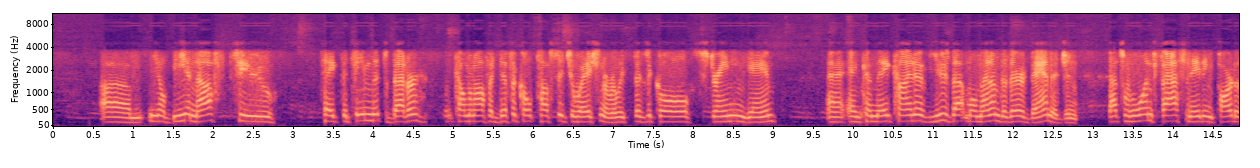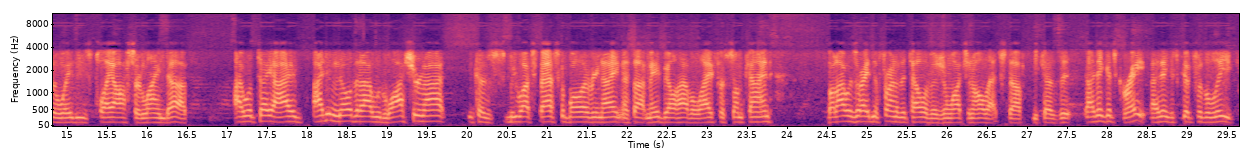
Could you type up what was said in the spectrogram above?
um, you know, be enough to take the team that's better, coming off a difficult, tough situation, a really physical, straining game, and, and can they kind of use that momentum to their advantage? And that's one fascinating part of the way these playoffs are lined up. I will tell you, I I didn't know that I would watch or not because we watch basketball every night, and I thought maybe I'll have a life of some kind. But I was right in the front of the television watching all that stuff because it, I think it's great. I think it's good for the league.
